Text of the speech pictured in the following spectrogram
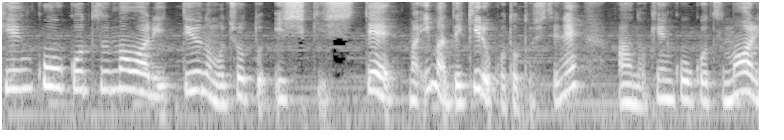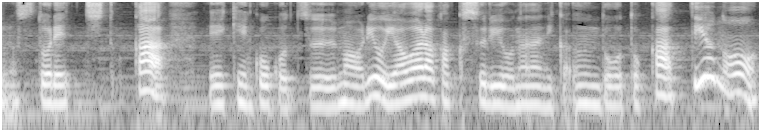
肩甲骨周りっていうのもちょっと意識して、まあ、今できることとしてねあの肩甲骨周りのストレッチとか、えー、肩甲骨周りを柔らかくするような何か運動とかっていうのを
